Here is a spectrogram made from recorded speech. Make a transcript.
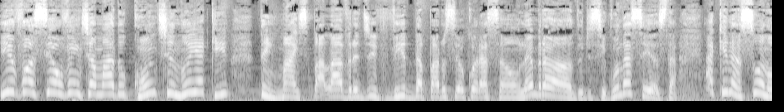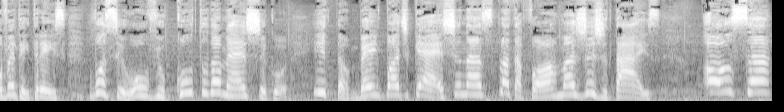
E você, ouvinte amado, continue aqui. Tem mais palavra de vida para o seu coração. Lembrando, de segunda a sexta, aqui na sua 93, você ouve o culto doméstico e também podcast nas plataformas digitais. Ouça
